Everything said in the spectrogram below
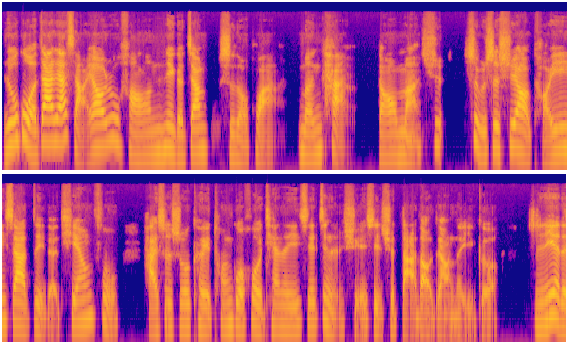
如果大家想要入行那个占卜师的话，门槛高吗？是？是不是需要考验一下自己的天赋，还是说可以通过后天的一些技能学习去达到这样的一个职业的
